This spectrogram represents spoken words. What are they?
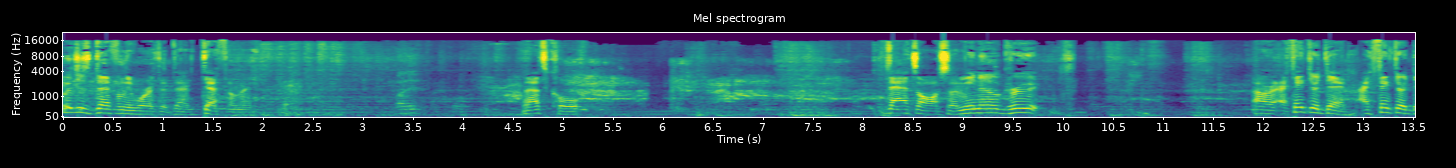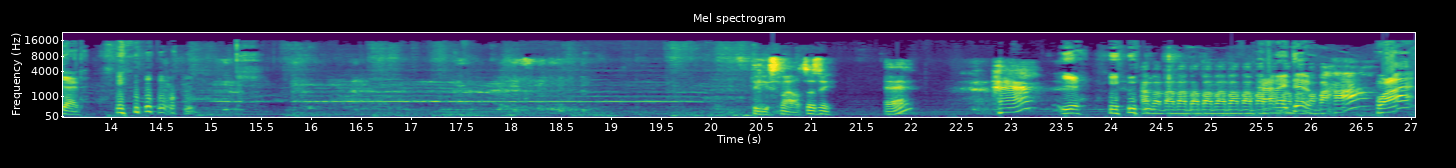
Which is definitely worth it. Then definitely, Well, it- that's cool. That's awesome. You know, Groot. All right, I think they're dead. I think they're dead. I think he smiles, does he? Eh? Huh? Yeah. How'd I do? what?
